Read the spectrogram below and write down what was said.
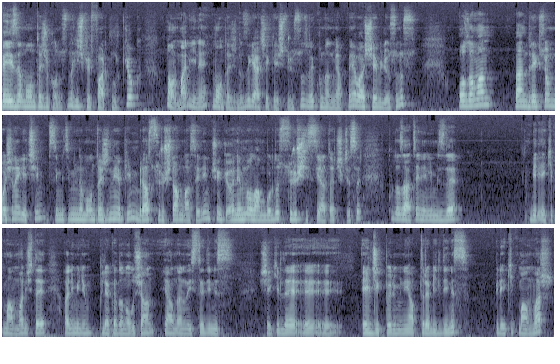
base montajı konusunda hiçbir farklılık yok. Normal yine montajınızı gerçekleştiriyorsunuz ve kullanım yapmaya başlayabiliyorsunuz. O zaman ben direksiyon başına geçeyim. Simitimin de montajını yapayım. Biraz sürüşten bahsedeyim. Çünkü önemli olan burada sürüş hissiyatı açıkçası. Burada zaten elimizde bir ekipman var. İşte alüminyum plakadan oluşan yanlarında istediğiniz şekilde e, elcik bölümünü yaptırabildiğiniz bir ekipman var.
